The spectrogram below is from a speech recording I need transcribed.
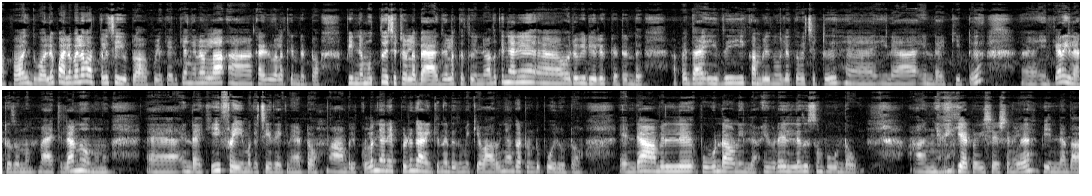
അപ്പോൾ ഇതുപോലെ പല പല വർക്കുകൾ ചെയ്യും കേട്ടോ പുള്ളിക്കാരിക്ക് അങ്ങനെയുള്ള കഴിവുകളൊക്കെ ഉണ്ട് കേട്ടോ പിന്നെ മുത്ത് വെച്ചിട്ടുള്ള ബാഗുകളൊക്കെ തുന്നും. അതൊക്കെ ഞാൻ ഒരു വീഡിയോയിൽ ഇട്ടിട്ടുണ്ട്. അപ്പോൾ ഇതാ ഇത് ഈ കമ്പിളി നൂലൊക്കെ വെച്ചിട്ട് ഇങ്ങനെ ഉണ്ടാക്കിയിട്ട് എനിക്കറിയില്ല കേട്ടോ ഇതൊന്നും. മാറ്റിലാണെന്ന് തോന്നുന്നു. ഉണ്ടാക്കി ഫ്രെയിമൊക്കെ ചെയ്തേക്കണേ കേട്ടോ. ആമ്പൽക്കുളം ഞാൻ എപ്പോഴും കാണിക്കുന്നുണ്ട് ഇത് മിക്കവാറും ഞാൻ കട്ടുകൊണ്ട് പോരും കേട്ടോ. എന്റെ ആമ്പലിൽ പൂവുണ്ടാവണില്ല. ഇവിടെ എല്ലാ ദിവസവും പൂവുണ്ടാവും. അങ്ങനെയൊക്കെ കേട്ടോ വിശേഷങ്ങൾ പിന്നെ അതാ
